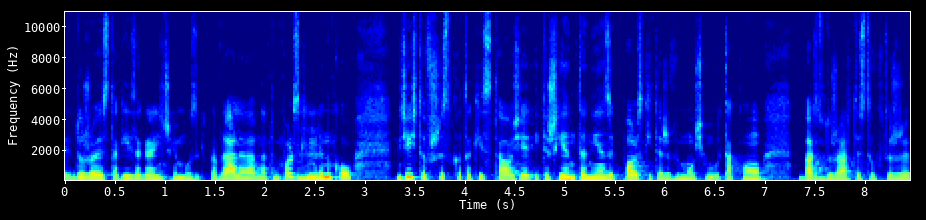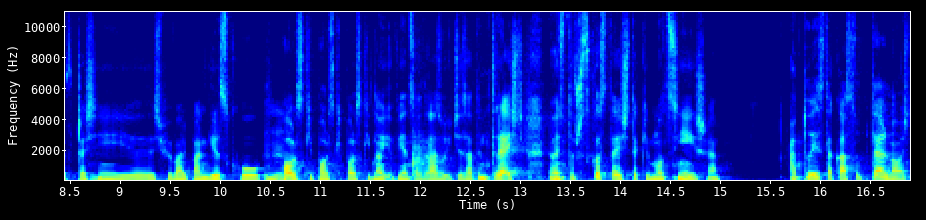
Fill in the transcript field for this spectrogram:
Yy, Dużo jest takiej zagranicznej muzyki, prawda? Ale na, na tym polskim rynku gdzieś to wszystko takie stało się i też ten język polski też wymusił taką bardzo dużo artystów, którzy wcześniej yy, śpiewali po angielsku, polski, polski, polski, no i więc od razu idzie za tym treść. No więc to wszystko staje się takie mocniejsze. A tu jest taka subtelność,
